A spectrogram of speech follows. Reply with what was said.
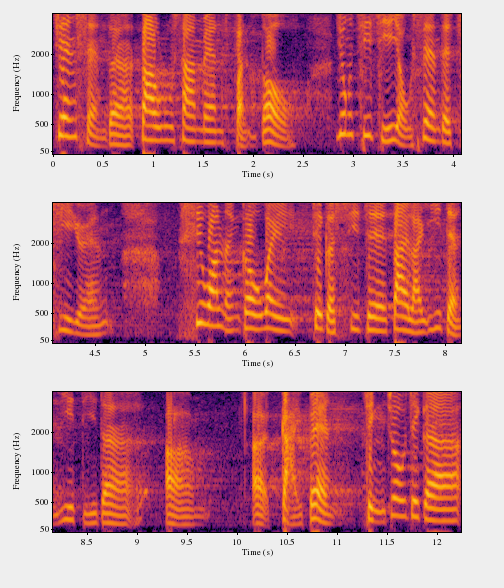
艰险的道路上面奋斗，用自己有限的资源，希望能够为这个世界带来一点一滴的呃呃改变，拯救这个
